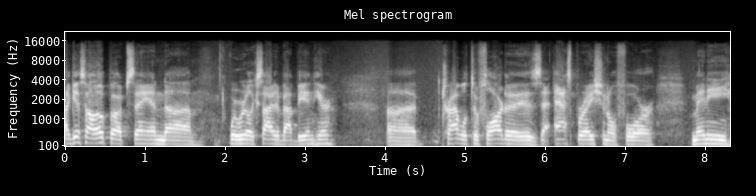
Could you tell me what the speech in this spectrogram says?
I guess I'll open up saying um, we're real excited about being here. Travel to Florida is aspirational for many,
